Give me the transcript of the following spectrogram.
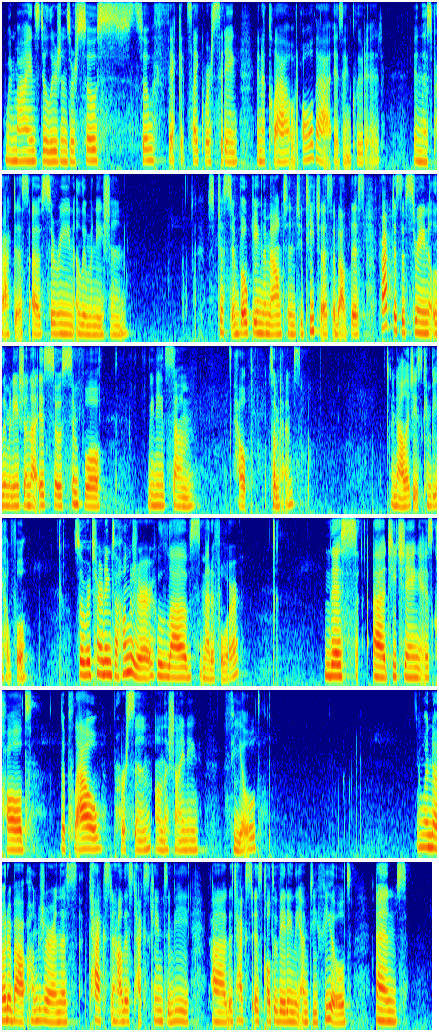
When mind's delusions are so, so thick, it's like we're sitting in a cloud, all that is included in this practice of serene illumination. Just invoking the mountain to teach us about this practice of serene illumination that is so simple. We need some help sometimes. Analogies can be helpful. So, returning to Hongzhi, who loves metaphor, this uh, teaching is called The Plow Person on the Shining Field. One note about Hongzhi and this text and how this text came to be Uh, the text is Cultivating the Empty Field. And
